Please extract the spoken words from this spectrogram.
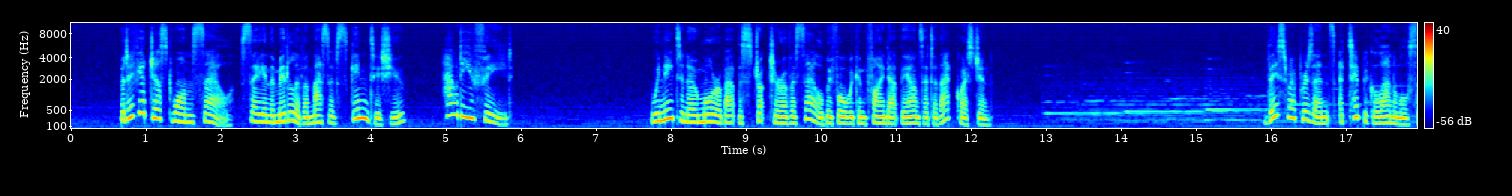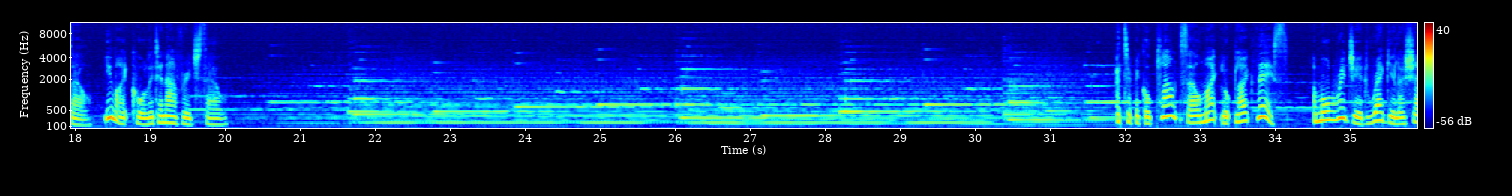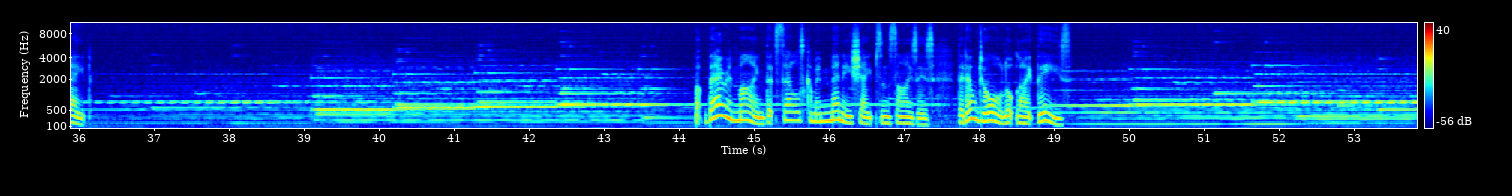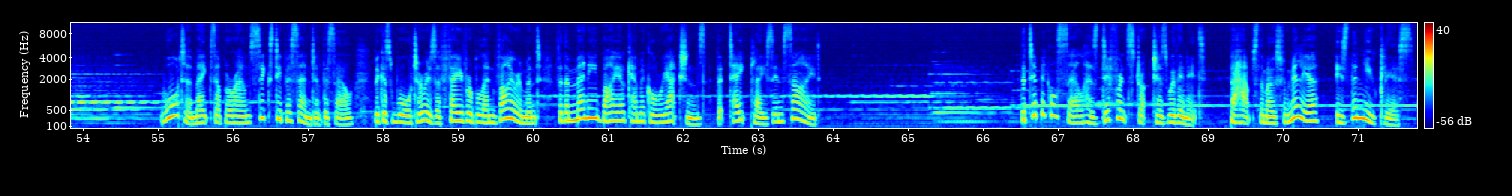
But if you're just one cell, say in the middle of a massive skin tissue, how do you feed? We need to know more about the structure of a cell before we can find out the answer to that question. This represents a typical animal cell. You might call it an average cell. A typical plant cell might look like this, a more rigid, regular shape. But bear in mind that cells come in many shapes and sizes. They don't all look like these. Water makes up around 60% of the cell because water is a favourable environment for the many biochemical reactions that take place inside. The typical cell has different structures within it. Perhaps the most familiar is the nucleus.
